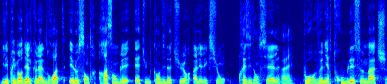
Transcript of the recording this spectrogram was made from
Il est primordial que la droite et le centre rassemblés aient une candidature à l'élection présidentielle Ouais. pour venir troubler ce match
